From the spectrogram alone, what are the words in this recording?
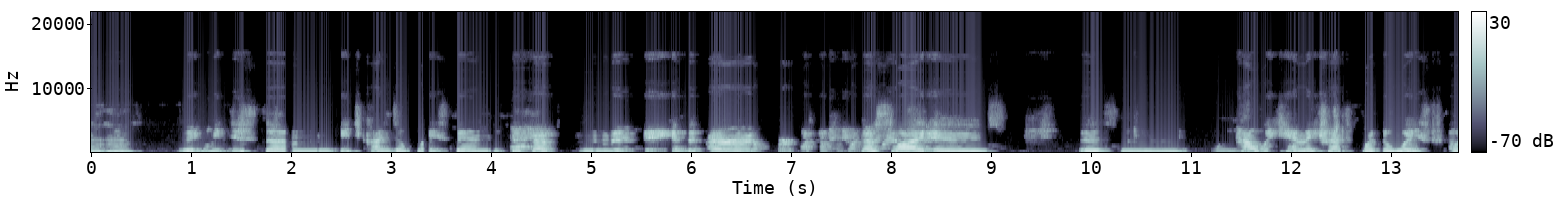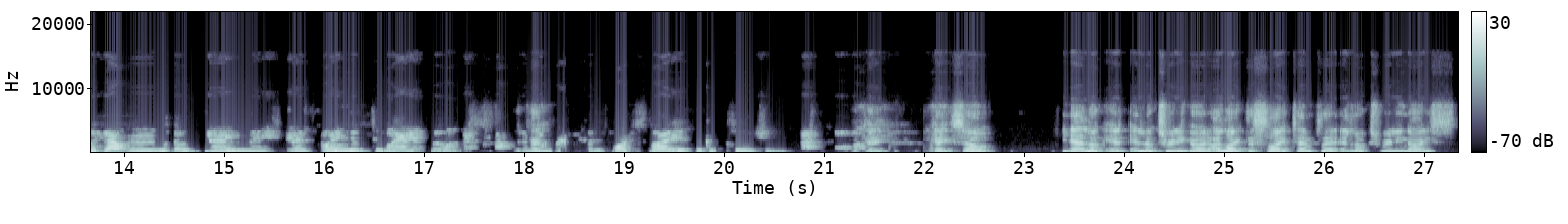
to Mm-hmm. they reduce um, each kind of waste. Then the third mm, and the third third slide is is um, how we can like, transport the waste without um, without humans transporting them to landfills. Okay. And, and fourth slide is the conclusion. Okay. Okay. So, yeah, look, it, it looks really good. I like the slide template. It looks really nice.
